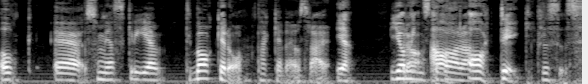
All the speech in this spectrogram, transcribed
Och eh, som jag skrev tillbaka då, tackade och sådär. Ja. Jag Bra. minns det bara. Artig. Precis.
